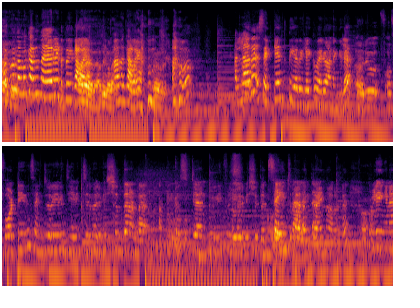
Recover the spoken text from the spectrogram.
അപ്പൊ നമുക്കത് നേരെ എടുത്ത് കളയാം. അതെ, അത് കളയാം. അപ്പൊ അല്ലാതെ സെക്കൻഡ് തിയറിയിലേക്ക് വരുവാണെങ്കിൽ ഒരു ഫോർട്ടീൻ സെഞ്ചുറിയിൽ ജീവിച്ചിരുന്ന ഒരു വിശുദ്ധൻ ഉണ്ടായിരുന്നു ക്രിസ്ത്യൻ ബിലീഫിലുള്ള ഒരു വിശുദ്ധൻ സെയിന്റ് വാലന്റൈൻ എന്ന് പറഞ്ഞിട്ട് പുള്ളി ഇങ്ങനെ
